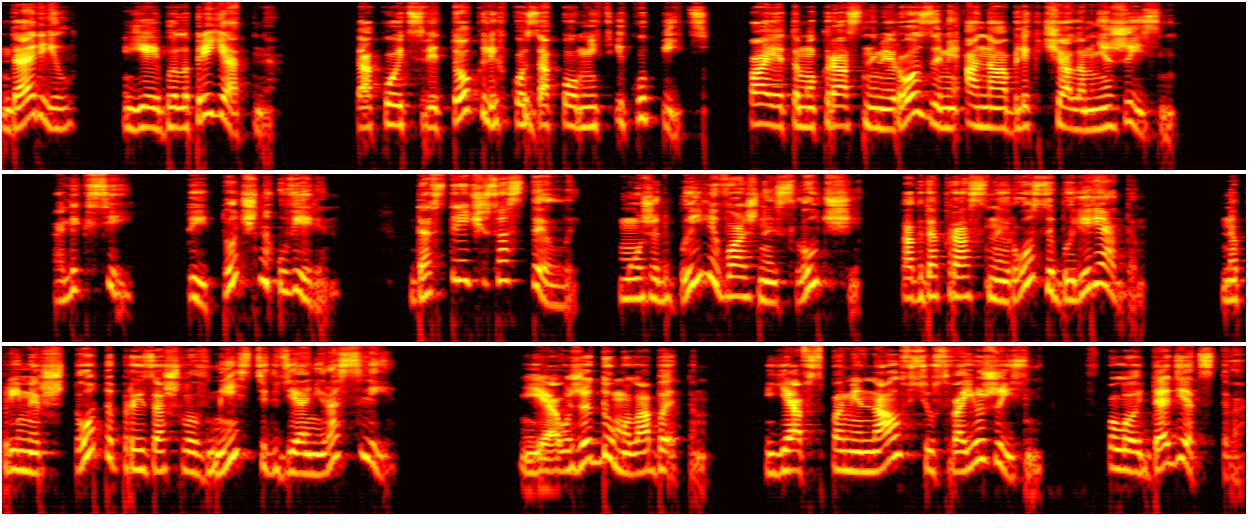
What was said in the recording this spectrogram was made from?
Дарил. Ей было приятно. Такой цветок легко запомнить и купить, поэтому красными розами она облегчала мне жизнь. Алексей, ты точно уверен? До встречи со Стеллой, может, были важные случаи, когда красные розы были рядом? Например, что-то произошло в месте, где они росли. Я уже думал об этом. Я вспоминал всю свою жизнь, вплоть до детства.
